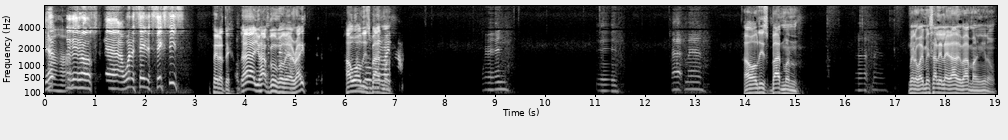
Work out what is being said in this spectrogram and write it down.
Yeah, Ajá. de los, uh, I want to say the 60s. Espérate. Ah, you have Google there, right? How old is Googling Batman? right. When did Batman, How old is Batman? Batman Bueno, ahí me sale la edad de Batman, you know,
